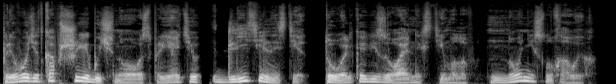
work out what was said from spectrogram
приводит к ошибочному восприятию длительности только визуальных стимулов, но не слуховых.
